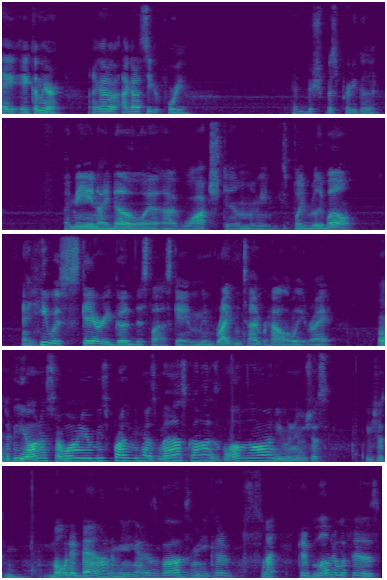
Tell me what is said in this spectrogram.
Hey, hey, come here. I got a, I got a secret for you. Ben Bishop is pretty good. I mean, I know. I, I've watched him. I mean, he's played really well. And he was scary good this last game. I mean, right in time for Halloween, right? And to be honest, I wouldn't even be surprised if he had his mask on, his gloves on, even he was just he was just moaning down. I mean, he had his gloves. I mean, he could have sni- could have gloved it with his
